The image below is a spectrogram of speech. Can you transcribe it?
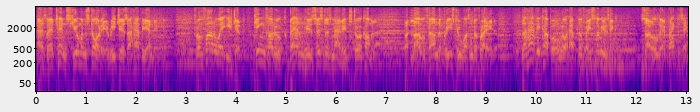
as their tense human story reaches a happy ending. From faraway Egypt, King Farouk banned his sister's marriage to a commoner. But love found a priest who wasn't afraid. The happy couple will have to face the music. So they're practicing.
